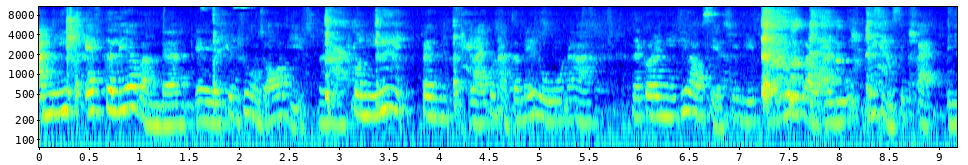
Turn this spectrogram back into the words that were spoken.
อันนี้ e f t e r l e v a n d e e pensionsavgift นะคะตัวนี้เป็นหลายคนอาจจะไม่รู้นะคะ ในกรณีที่เราเสียชีวิตแล้วลูกเราอายุไม่ถึง 18 ปี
